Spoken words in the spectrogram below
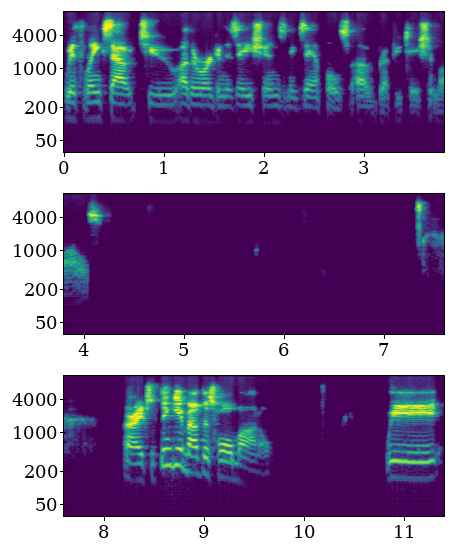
with links out to other organizations and examples of reputation models. All right, so thinking about this whole model, we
